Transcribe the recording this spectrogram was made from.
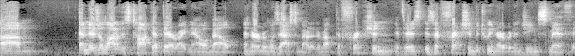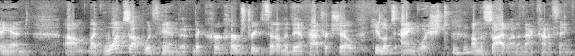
Um, and there's a lot of this talk out there right now about, and Urban was asked about it, about the friction. If there's is there friction between Urban and Gene Smith, and um, like what's up with him? That, that Kirk Herbstreit said on the Dan Patrick Show, he looks anguished on the sideline and that kind of thing.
